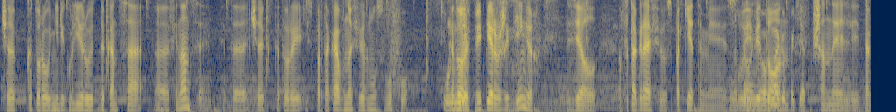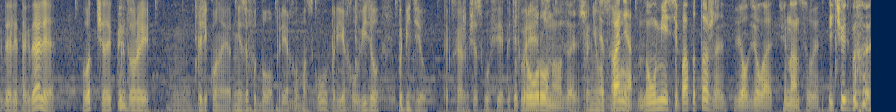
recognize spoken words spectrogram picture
Человек, которого не регулирует до конца э, финансы, это человек, который из Спартака вновь вернулся в Уфу, У который них- при первых же деньгах сделал фотографию с пакетами с Зато Луи Виттон. Шанель и так далее, и так далее. Вот человек, который далеко, наверное, не за футболом приехал в Москву, приехал, увидел, победил, так скажем. Сейчас в Уфе опять Ты про. Уронова говоришь. Про него Это самого. понятно. Но у Месси папа тоже вел дела финансовые. И чуть было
